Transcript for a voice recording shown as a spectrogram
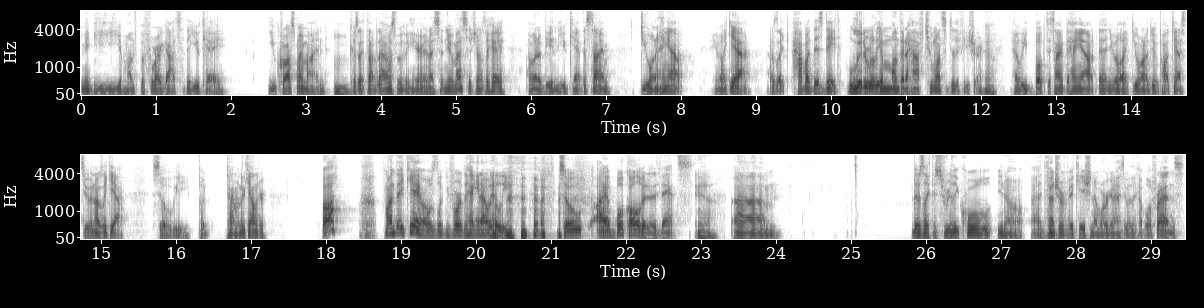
maybe a month before I got to the UK, you crossed my mind Mm. because I thought that I was moving here, and I sent you a message, and I was like, "Hey, I'm going to be in the UK at this time. Do you want to hang out?" And you're like, "Yeah." I was like, "How about this date?" Literally a month and a half, two months into the future, Yeah. and we booked a time to hang out. And then you were like, "Do you want to do a podcast too?" And I was like, "Yeah." So we put time on the calendar. Oh, Monday came. I was looking forward to hanging out with Ali. so I book all of it in advance yeah. um, there's like this really cool, you know, adventure vacation I'm organizing with a couple of friends.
